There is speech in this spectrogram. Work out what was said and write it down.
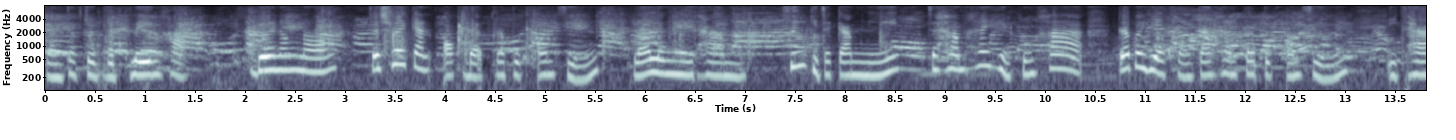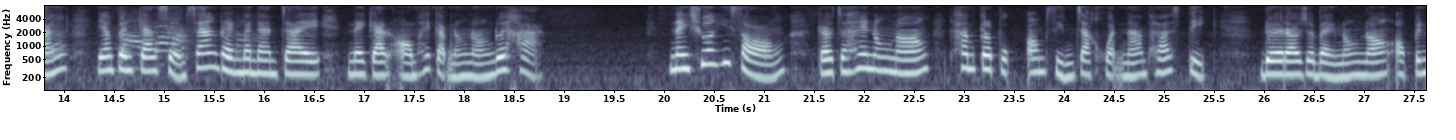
หลังจากจบบทเพลงค่ะ โดยน้องๆ จะช่วยกันออกแบบกระปุกออมสิน และลงมือทำซึ่งกิจกรรมนี้จะทำให้เห็นคุณค่า และประโยชน์ของการทำกระปุกออมสิน อีกทั้งยังเป็นการเสริมสร้างแรงบันดาลใจในการออมให้กับน้องๆ ด้วยค่ะในช่วงที่ 2 เราจะให้น้องๆทำกระปุกออมสินจากขวดน้ำพลาสติกโดยเราจะแบ่งน้องๆออกเป็น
